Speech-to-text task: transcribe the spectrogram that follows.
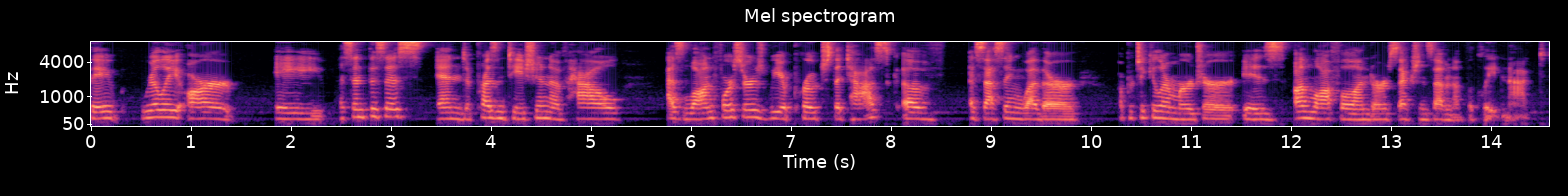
They really are a, a synthesis and a presentation of how, as law enforcers, we approach the task of assessing whether a particular merger is unlawful under Section 7 of the Clayton Act.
